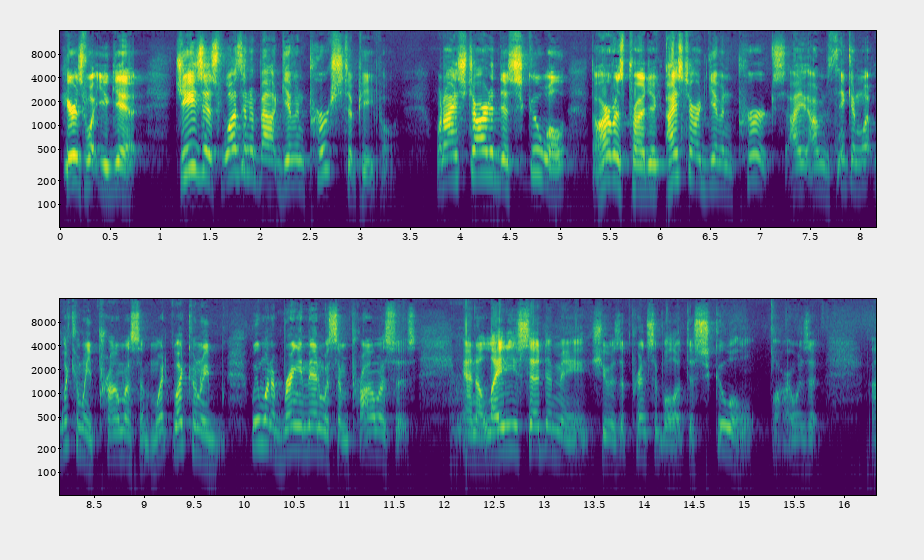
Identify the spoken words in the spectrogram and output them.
here's what you get. Jesus wasn't about giving perks to people. When I started this school, the Harvest Project, I started giving perks. I, was thinking, what, what, can we promise them? What, what can we, we want to bring them in with some promises. And a lady said to me, she was a principal at the school, or was it, uh,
